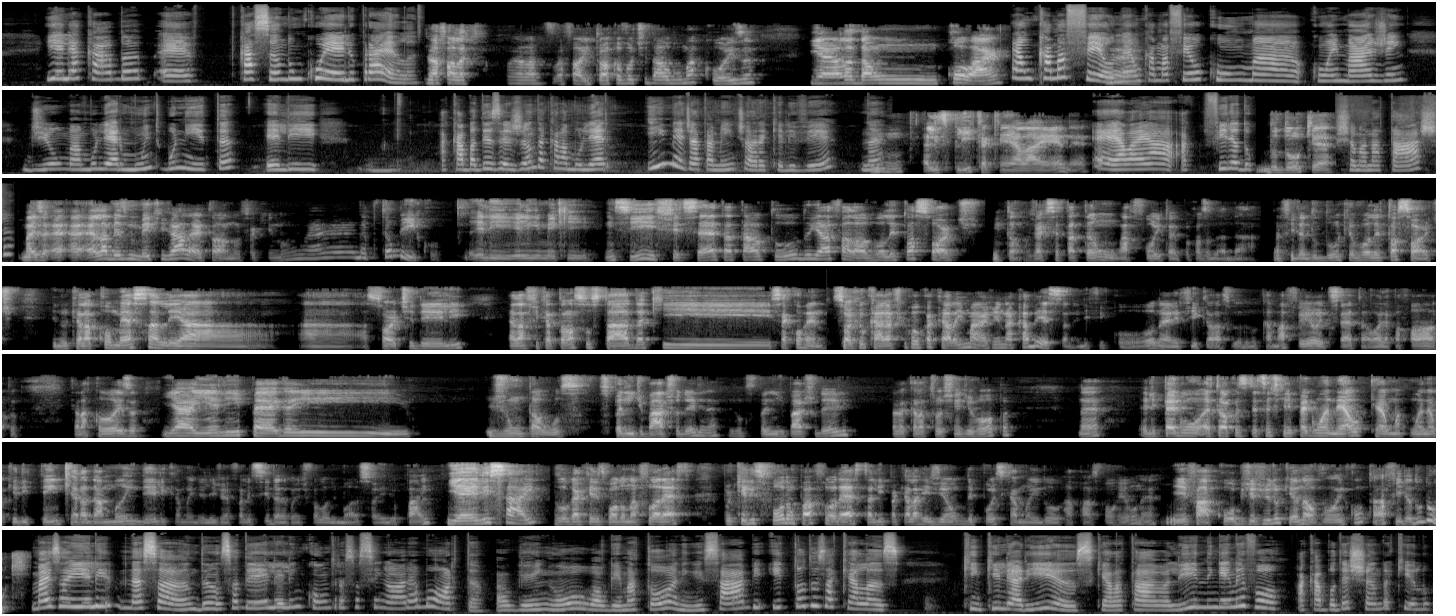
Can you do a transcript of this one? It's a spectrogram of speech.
e ele acaba é, caçando um coelho pra ela. Ela fala, ela vai falar, em troca eu vou te dar alguma coisa. E aí ela dá um colar. É um camafeu, É. né? Um camafeu com uma com a imagem de uma mulher muito bonita. Ele acaba desejando aquela mulher imediatamente a hora que ele vê, né? Uhum. Ela explica quem ela é, né? É, ela é a, a filha do Do Duque, é. chama Natasha. Mas é- é- ela mesmo meio que já alerta, ó, isso aqui não é, não é pro teu bico. Ele, ele meio que insiste, etc, tal, tudo, e ela fala, ó, vou ler tua sorte. Então, já que você tá tão afoito aí por causa da, da, da filha do Duque, eu vou ler tua sorte. E no que ela começa a ler a, a, a sorte dele, ela fica tão assustada que sai correndo. Só que o cara ficou com aquela imagem na cabeça, né? Ele ficou, né? Ele fica lá segurando o camafeu, etc. Olha pra foto, aquela coisa. E aí ele pega e junta os, os paninhos debaixo dele, né? Junta os paninhos debaixo dele, faz aquela trouxinha de roupa, né? Ele pega um. Tem uma coisa interessante que ele pega um anel, que é uma, um anel que ele tem, que era da mãe dele, que a mãe dele já é falecida, né? Quando a gente falou, ele mora só ele e o pai. E aí ele sai do lugar que eles moram na floresta, porque eles foram pra floresta ali, pra aquela região, depois que a mãe do rapaz morreu, né? E ele fala, com o objetivo do quê? Não, vou encontrar a filha do Duque. Mas aí ele, nessa andança dele, ele encontra essa senhora morta. Alguém ou alguém matou, ninguém sabe. E todas aquelas quinquilharias que ela tava ali, ninguém levou. Acabou deixando aquilo.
